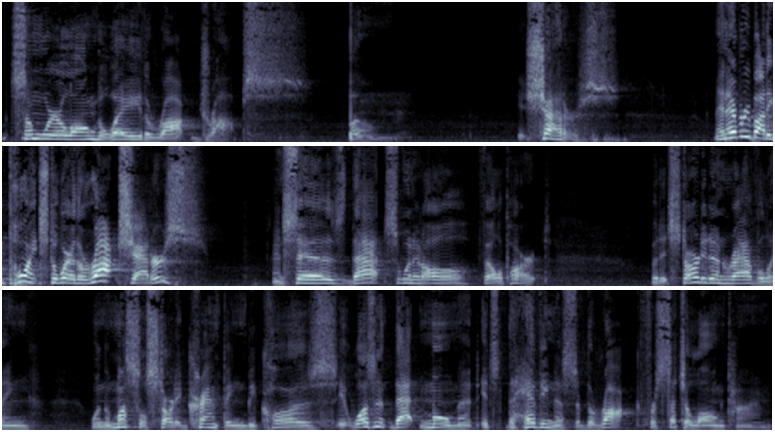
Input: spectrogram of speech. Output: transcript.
But somewhere along the way, the rock drops. Boom. It shatters and everybody points to where the rock shatters and says that's when it all fell apart. But it started unraveling when the muscles started cramping because it wasn't that moment, it's the heaviness of the rock for such a long time.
